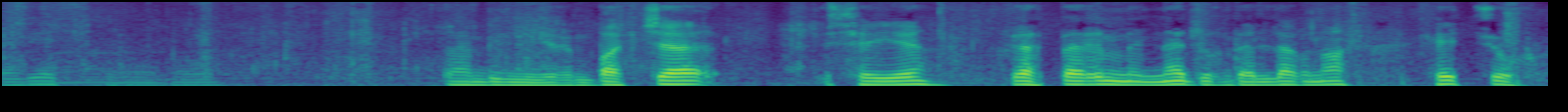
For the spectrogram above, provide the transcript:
Oraya çıkıyor. ben bilmiyorum. Bahçe şeyi rehberim mi nedir derler ona hiç yok.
